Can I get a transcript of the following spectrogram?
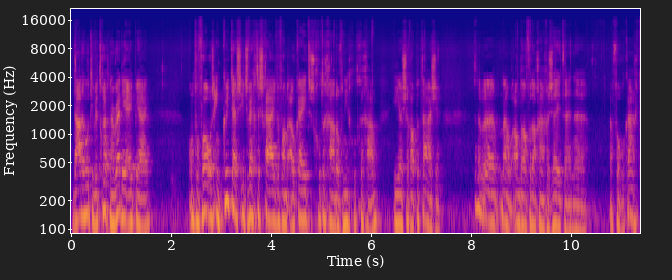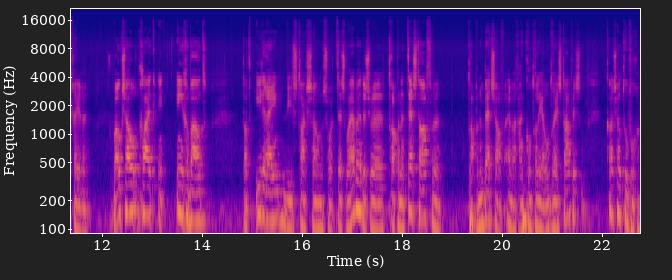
Daarna moet hij weer terug naar Ready API. Om vervolgens in Qtest iets weg te schrijven van... oké, het is goed gegaan of niet goed gegaan. Hier is je rapportage. Daar hebben we nou, anderhalve dag aan gezeten en eh, voor elkaar gekregen. Maar ook zo gelijk in- ingebouwd dat iedereen die straks zo'n soort test wil hebben... dus we trappen een test af, we trappen een batch af... en we gaan controleren hoe het resultaat is... kan ik zo toevoegen.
